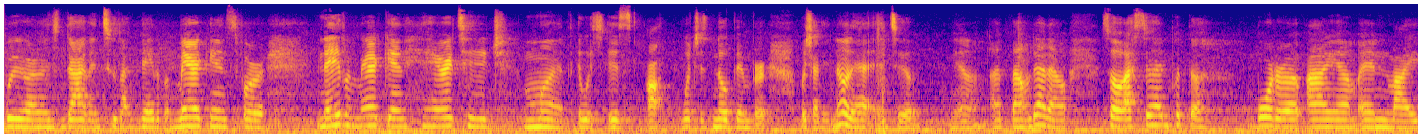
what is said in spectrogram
we're to dive into like Native Americans for Native American Heritage Month, which is uh, which is November, which I didn't know that until you know I found that out. So I still hadn't put the border up. I am in my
